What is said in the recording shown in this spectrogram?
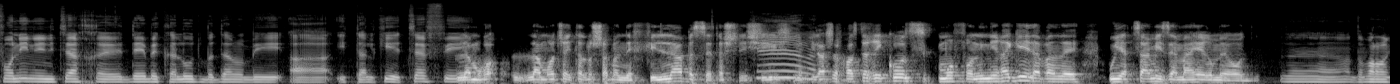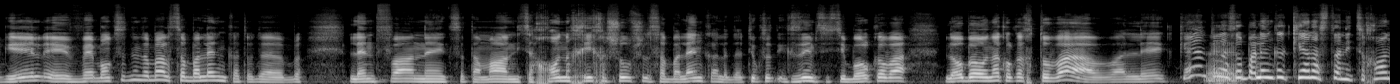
פוניני ניצח אה, די בקלות בדרבי האיטלקי את צפי. למרות, למרות שהייתה לו שם נפילה בסט השלישי, כן. נפילה של חוסר ריכוז כמו פוניני רגיל, אבל אה, הוא יצא מזה מהר מאוד. זה דבר רגיל, אה, ובואו קצת נדבר על סבלנקה, אתה יודע, לנדפן אה, קצת אמר, הניצחון הכי חשוב של סבלנקה, לדעתי הוא קצת הגזים, סיסי בולקובה לא בעונה כל כך טובה, אבל אה, כן, אתה יודע, סבלנקה כן עשתה ניצחון,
